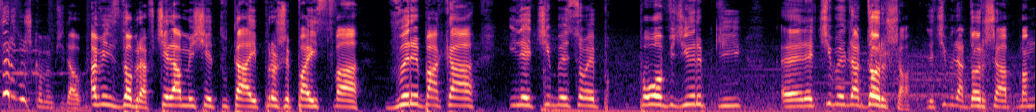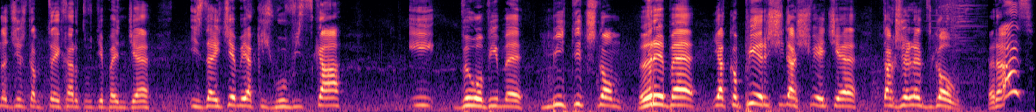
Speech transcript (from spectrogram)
Serduszko bym ci dał. A więc dobra, wcielamy się tutaj, proszę państwa, w rybaka i lecimy sobie po połowić rybki. E, lecimy na dorsza. Lecimy na dorsza. Mam nadzieję, że tam tutaj hardów nie będzie. I znajdziemy jakieś łowiska i wyłowimy mityczną rybę jako pierwsi na świecie. Także let's go. Raz?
